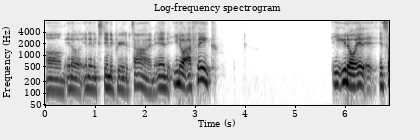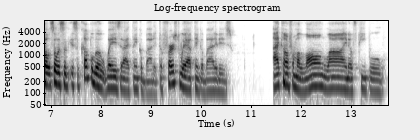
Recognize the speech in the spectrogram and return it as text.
um, in a in an extended period of time. And you know, I think you know, and, and so so it's a it's a couple of ways that I think about it. The first way I think about it is I come from a long line of people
